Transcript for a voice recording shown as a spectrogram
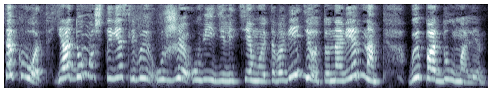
Так вот, я думаю, что если вы уже увидели тему этого видео, то, наверное, вы подумали,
